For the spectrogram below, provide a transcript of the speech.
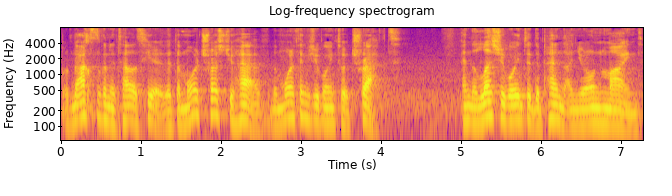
But Nachman is going to tell us here that the more trust you have, the more things you're going to attract, and the less you're going to depend on your own mind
